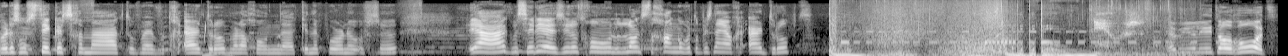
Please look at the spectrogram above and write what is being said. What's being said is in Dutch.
worden soms stickers gemaakt of hij wordt geairdropt, maar dan gewoon uh, kinderporno of zo. Ja, ik ben serieus. Je loopt gewoon langs de gangen, wordt opeens naar jou geairdropt. Nieuws. Hebben jullie het al gehoord?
